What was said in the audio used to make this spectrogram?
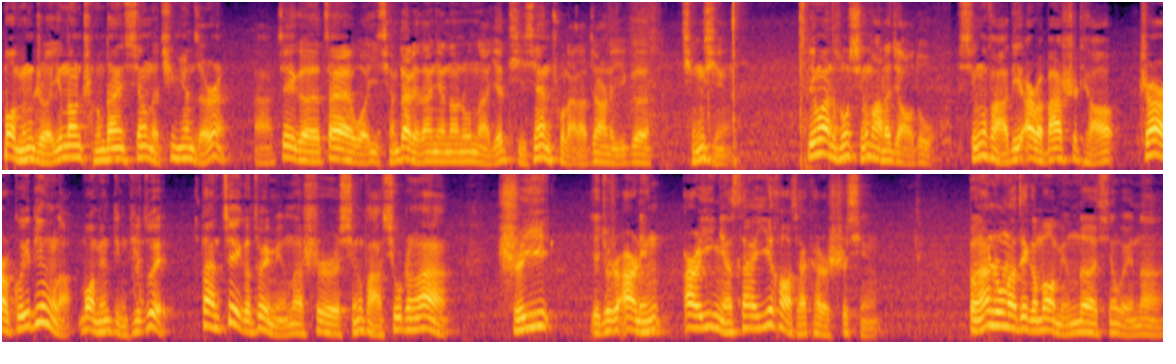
冒名者应当承担相应的侵权责任啊。这个在我以前代理的案件当中呢，也体现出来了这样的一个情形。另外呢，从刑法的角度，刑法第二百八十条之二规定了冒名顶替罪，但这个罪名呢是刑法修正案十一，也就是二零二一年三月一号才开始施行。本案中的这个冒名的行为呢，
